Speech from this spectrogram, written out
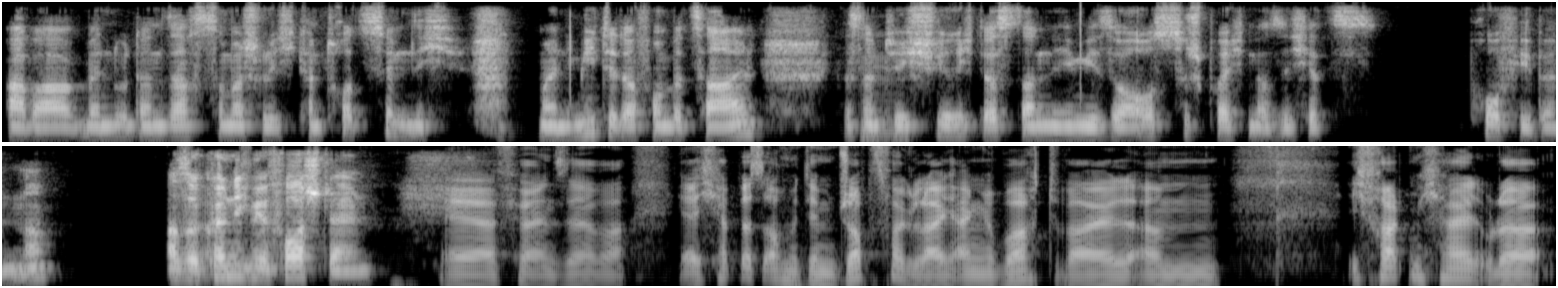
Aber wenn du dann sagst, zum Beispiel, ich kann trotzdem nicht meine Miete davon bezahlen, das ist mhm. natürlich schwierig, das dann irgendwie so auszusprechen, dass ich jetzt Profi bin, ne? Also könnte ich mir vorstellen. Ja, für einen selber. Ja, ich habe das auch mit dem Jobvergleich eingebracht, weil ähm, ich frage mich halt, oder,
